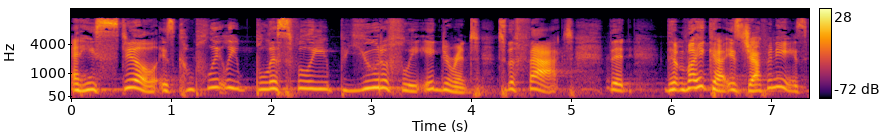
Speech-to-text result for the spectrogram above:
and he still is completely blissfully, beautifully ignorant to the fact that that Micah is Japanese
